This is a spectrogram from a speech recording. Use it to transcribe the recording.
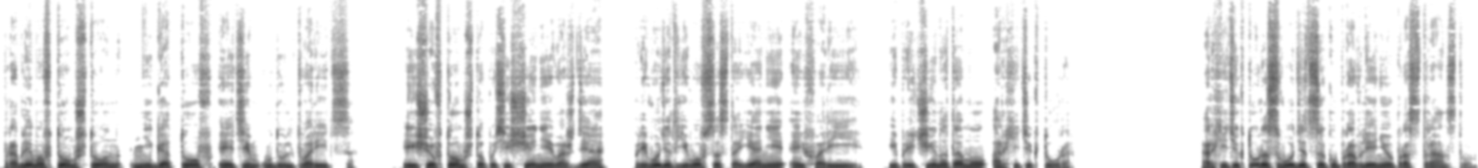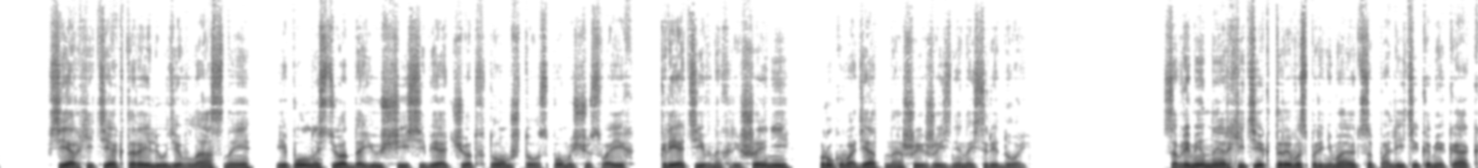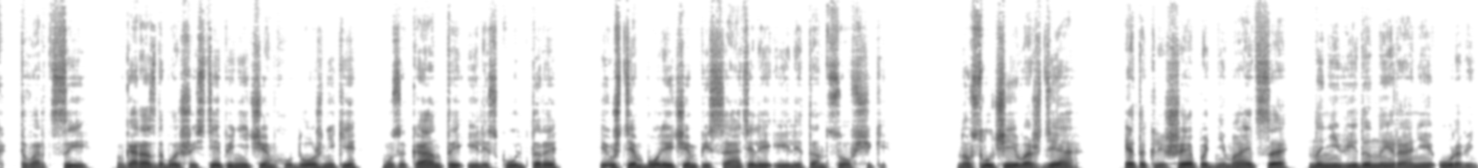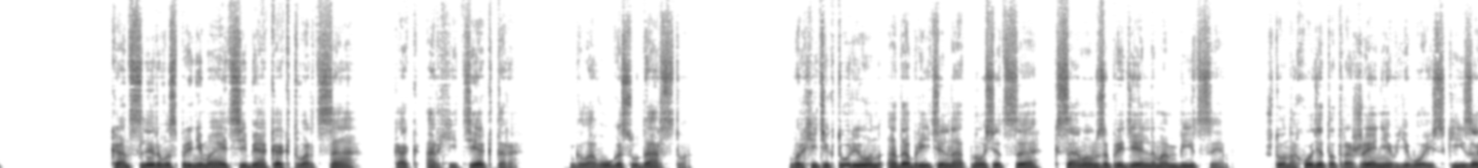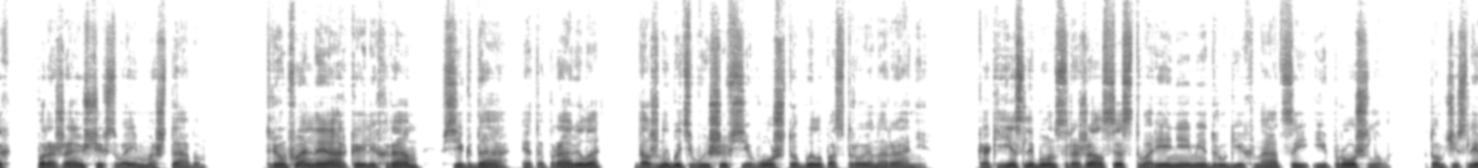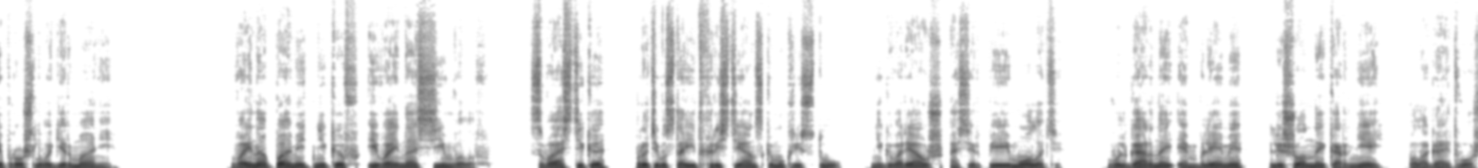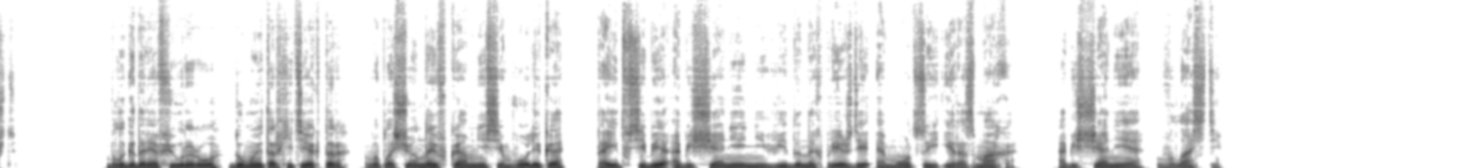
Проблема в том, что он не готов этим удовлетвориться. И еще в том, что посещение вождя приводит его в состояние эйфории, и причина тому — архитектура. Архитектура сводится к управлению пространством. Все архитекторы — люди властные и полностью отдающие себе отчет в том, что с помощью своих креативных решений руководят нашей жизненной средой. Современные архитекторы воспринимаются политиками как творцы в гораздо большей степени, чем художники, музыканты или скульпторы, и уж тем более, чем писатели или танцовщики. Но в случае вождя это клише поднимается на невиданный ранее уровень. Канцлер воспринимает себя как творца, как архитектора, главу государства. В архитектуре он одобрительно относится к самым запредельным амбициям, что находят отражение в его эскизах, поражающих своим масштабом. Триумфальная арка или храм всегда, это правило, должны быть выше всего, что было построено ранее. как если бы он сражался с творениями других наций и прошлого, в том числе прошлого Германии. Война памятников и война символов. Свастика противостоит христианскому кресту, не говоря уж о серпе и молоте, вульгарной эмблеме, лишенной корней, полагает вождь. Благодаря фюреру, думает архитектор, воплощенная в камне символика таит в себе обещание невиданных прежде эмоций и размаха, обещание власти.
